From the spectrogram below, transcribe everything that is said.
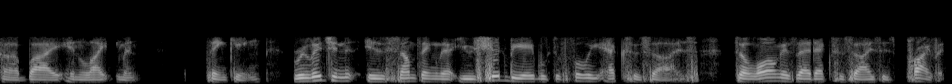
uh, by Enlightenment thinking, religion is something that you should be able to fully exercise so long as that exercise is private.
